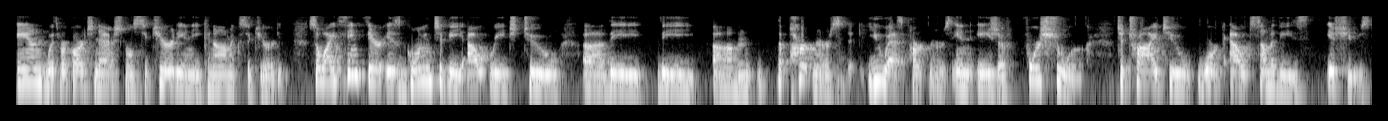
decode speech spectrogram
and with regard to national security and economic security. So I think there is going to be outreach to uh, the the um, the partners, U.S. partners in Asia, for sure, to try to work out some of these issues.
